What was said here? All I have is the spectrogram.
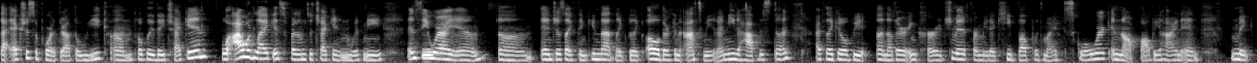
that extra support throughout the week. Um, hopefully they check in. What I would like is for them to check in with me and see where I am. Um, and just like thinking that like be like, oh, they're gonna ask me and I need to have this done. I feel like it'll be another encouragement for me to keep up with my schoolwork and not fall behind and make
